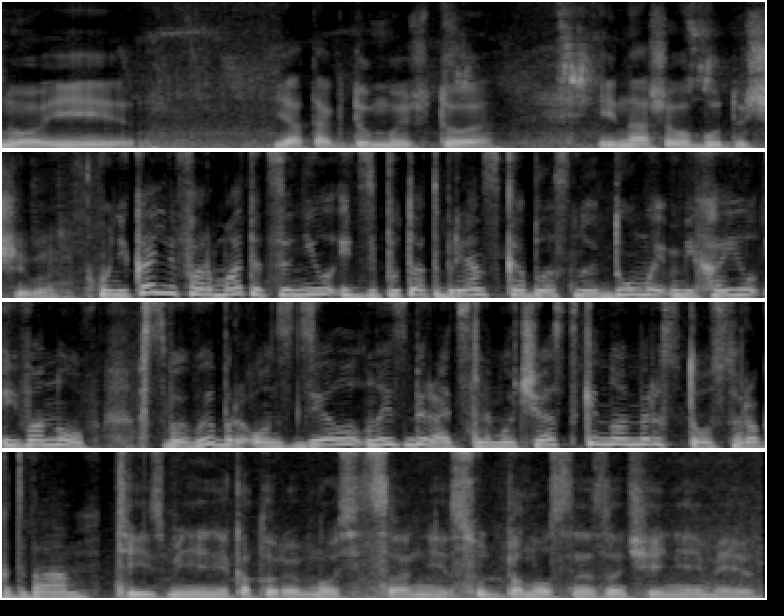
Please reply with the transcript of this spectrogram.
Ну и я так думаю, что и нашего будущего. Уникальный формат оценил и депутат Брянской областной думы Михаил Иванов. Свой выбор он сделал на избирательном участке номер 142. Те изменения, которые вносятся, они судьбоносное значение имеют.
